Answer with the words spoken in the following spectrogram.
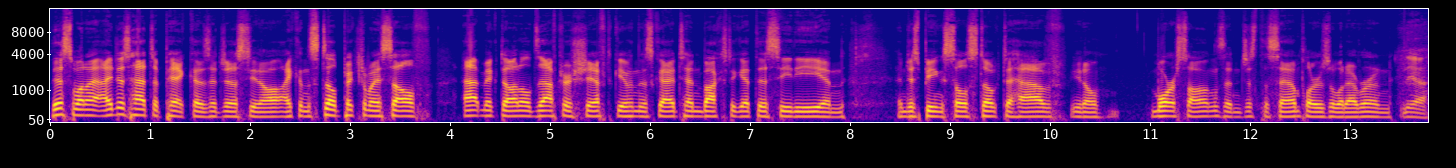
this one I, I just had to pick because it just you know I can still picture myself at McDonald's after shift giving this guy ten bucks to get this CD and and just being so stoked to have you know more songs than just the samplers or whatever. And Yeah.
